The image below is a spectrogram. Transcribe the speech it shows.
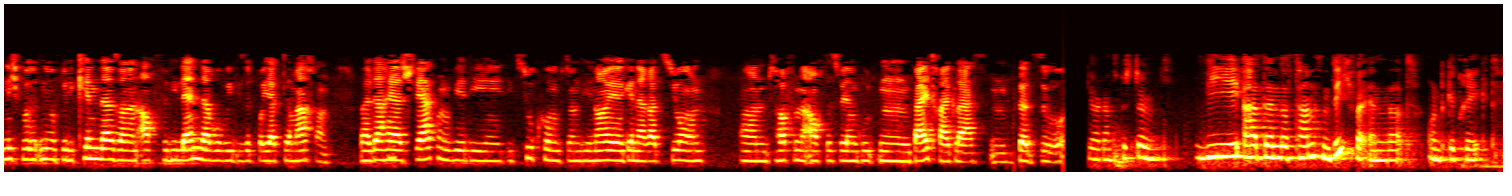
nicht für, nur für die Kinder, sondern auch für die Länder, wo wir diese Projekte machen weil daher stärken wir die, die Zukunft und die neue Generation und hoffen auch, dass wir einen guten Beitrag leisten dazu. Ja, ganz bestimmt. Wie hat denn das Tanzen dich verändert und geprägt?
